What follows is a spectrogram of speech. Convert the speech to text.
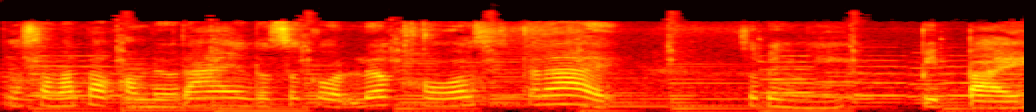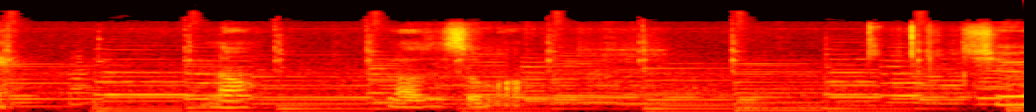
เราสามารถปรับความเร็วได้ เราจะกดเลือก course ก็ได้ จะเป็นอย่างนี้ ปิดไป เนาะ เราจะซูมออกชื่อ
